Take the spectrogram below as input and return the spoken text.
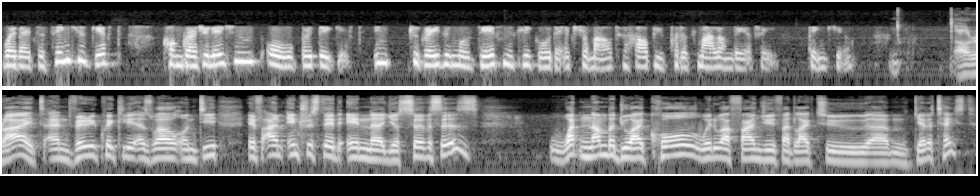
whether it's a thank you gift, congratulations, or birthday gift. Into Grazing will definitely go the extra mile to help you put a smile on their face. Thank you. All right. And very quickly as well, Onti, if I'm interested in uh, your services, what number do I call? Where do I find you if I'd like to um, get a taste?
